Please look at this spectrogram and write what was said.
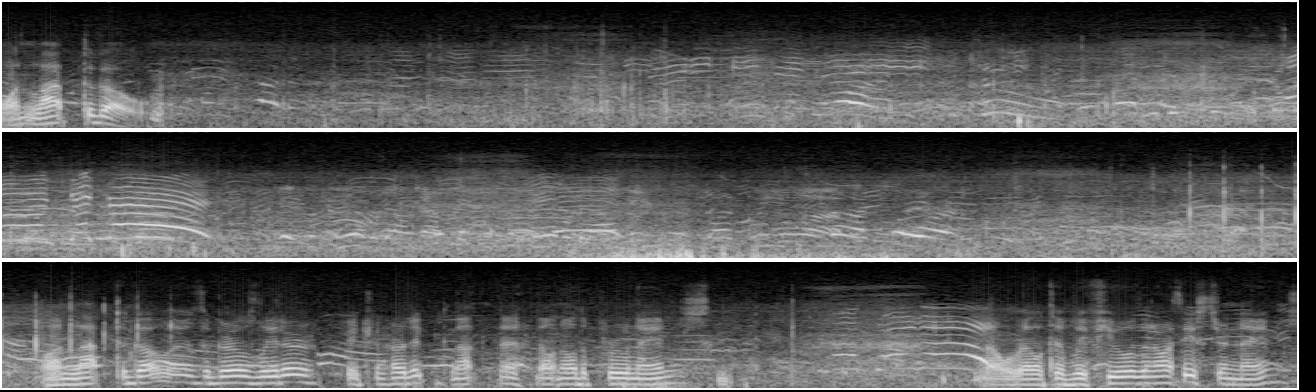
One lap to go. One lap to go is the girls' leader, Katrin Herdick. Not, eh, don't know the Peru names. Know relatively few of the Northeastern names.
